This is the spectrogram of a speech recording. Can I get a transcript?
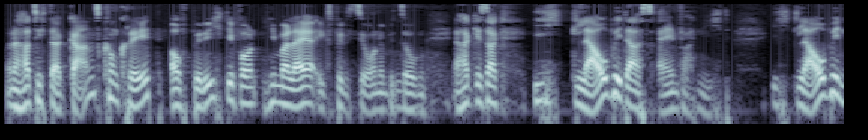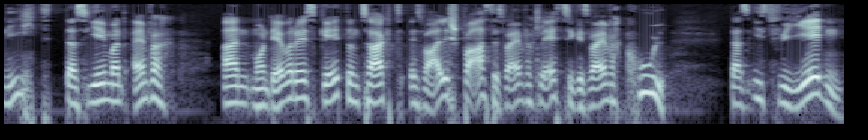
Und er hat sich da ganz konkret auf Berichte von Himalaya-Expeditionen bezogen. Er hat gesagt, ich glaube das einfach nicht. Ich glaube nicht, dass jemand einfach an Mount Everest geht und sagt, es war alles Spaß, es war einfach lässig, es war einfach cool. Das ist für jeden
